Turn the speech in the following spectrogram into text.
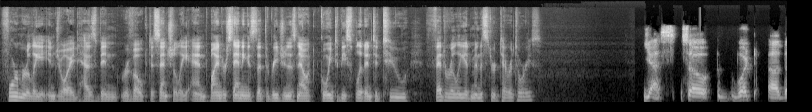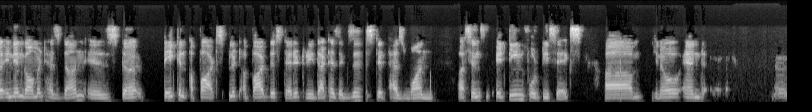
formerly enjoyed has been revoked, essentially. And my understanding is that the region is now going to be split into two federally administered territories. Yes. So, what uh, the Indian government has done is the, taken apart, split apart this territory that has existed as one uh, since 1846. Um, you know, and uh,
